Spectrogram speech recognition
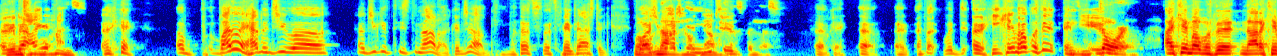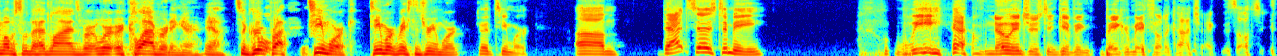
I read mean, between I- the lines. Okay. Oh, by the way, how did you uh how'd you get these Donata? Good job. That's that's fantastic. Well, watch, not watch on YouTube. yes. Okay. Oh, oh, I thought what, oh, he came up with it, and you. Don't worry. I came up with it. Not I came up with some of the headlines. We're, we're, we're collaborating here. Yeah, it's a group Cool. pro- teamwork. Teamwork makes the dream work. Good teamwork. Um, that says to me, we have no interest in giving Baker Mayfield a contract this offseason.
